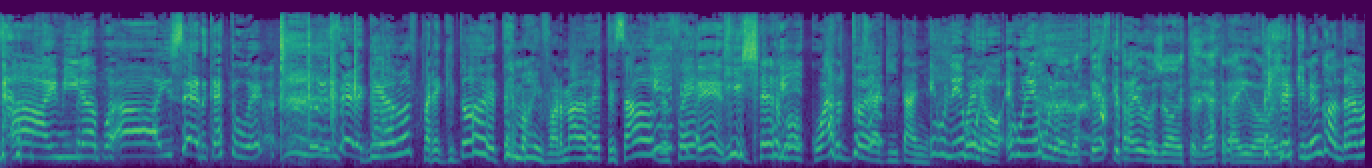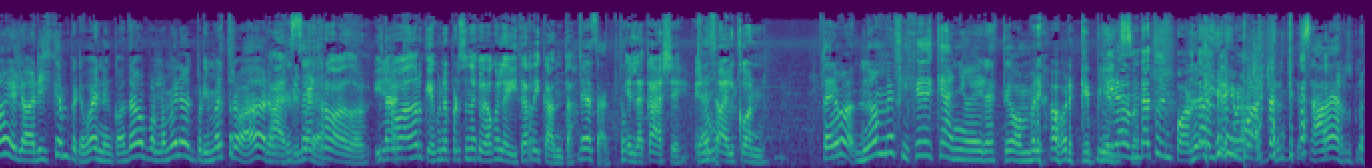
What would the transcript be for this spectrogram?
Ay, mira, por- ay, cerca estuve. Estuve cerca. Digamos, para que todos estemos informados este sábado, ¿Qué que fue este? Guillermo IV de Aquitania. Es un émulo, Bueno, es un émulo de los test que traigo yo, esto que has traído pero hoy. es que no encontramos el origen, pero bueno, encontramos por lo menos el primer trovador. Ah, el primer sea. trovador. Y Claro. trovador que es una persona que va con la guitarra y canta. Exacto. En la calle, en un balcón. Tenemos- no me fijé de qué año era este hombre, ahora que pienso. Mira, un dato importante Era importante saberlo.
